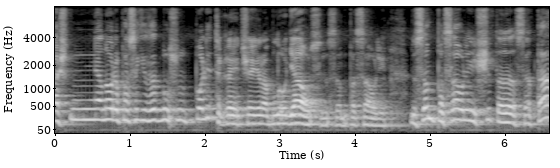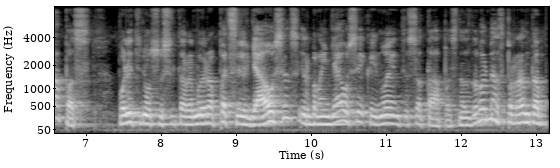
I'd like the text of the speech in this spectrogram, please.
Aš nenoriu pasakyti, kad mūsų politikai čia yra blogiausi visam pasaulyje. Visam pasaulyje šitas etapas politinio susitarimo yra pats ilgiausias ir brangiausiai kainuojantis etapas, nes dabar mes prarandam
